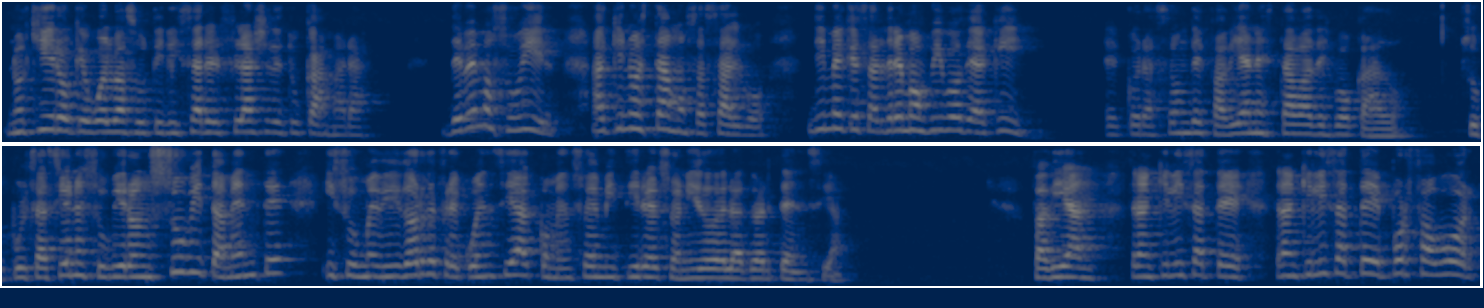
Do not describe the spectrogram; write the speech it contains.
No quiero que vuelvas a utilizar el flash de tu cámara. Debemos huir. Aquí no estamos a salvo. Dime que saldremos vivos de aquí. El corazón de Fabián estaba desbocado. Sus pulsaciones subieron súbitamente y su medidor de frecuencia comenzó a emitir el sonido de la advertencia. Fabián, tranquilízate, tranquilízate, por favor,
